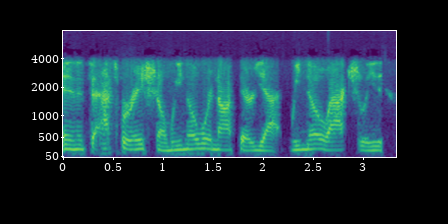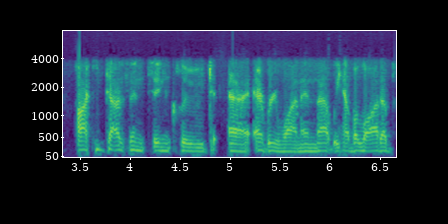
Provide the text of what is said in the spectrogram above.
and it's aspirational. We know we're not there yet. We know actually hockey doesn't include uh, everyone and that we have a lot of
